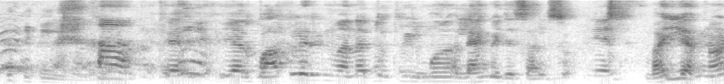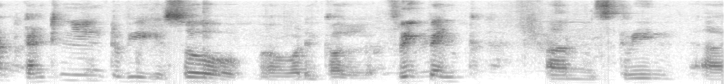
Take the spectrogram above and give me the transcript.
you are popular in one or two, three more languages also. yes. Why you are not continuing to be so, uh, what do you call, frequent on screen uh,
